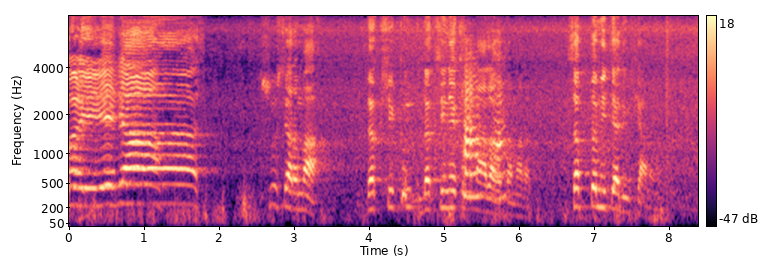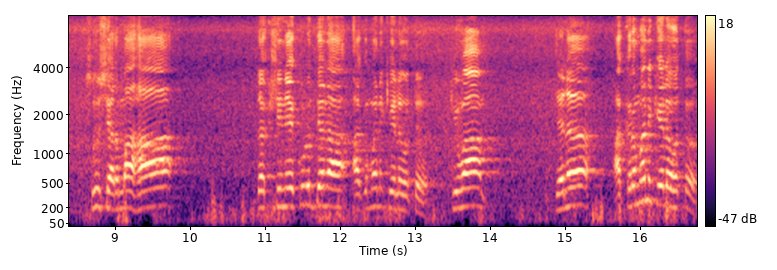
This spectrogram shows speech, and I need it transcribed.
वळील्या सुशर्मा दक्षिण दक्षिणेकडून आला होता महाराज सप्तमीच्या दिवशी आला होता. सुशर्मा हा दक्षिणेकडून त्यानं आगमन केलं होतं किंवा त्यानं आक्रमण केलं होतं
